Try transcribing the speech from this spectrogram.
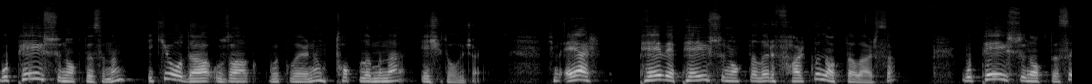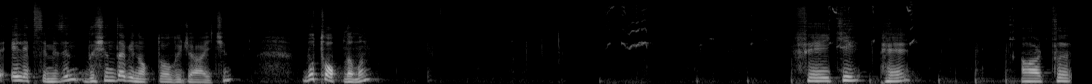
bu P üssü noktasının iki odağı uzaklıklarının toplamına eşit olacak. Şimdi eğer P ve P üssü noktaları farklı noktalarsa bu P üssü noktası elipsimizin dışında bir nokta olacağı için bu toplamın F2P artı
